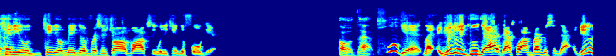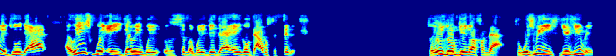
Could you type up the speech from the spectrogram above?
Kenny, o- Kenny Omega versus Jon Moxley when he came to full gear. Oh, that. Whew. Yeah, like if you're gonna do that, that's why I'm referencing that. If you're gonna do that, at least with AEW when, when they did that angle, that was the finish. So there was no getting up from that. So which means you're human.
